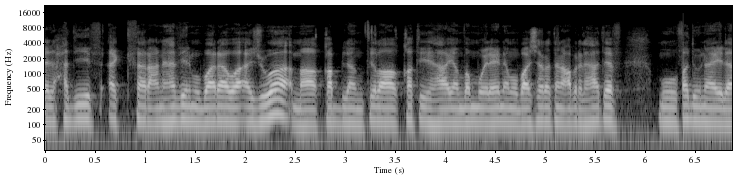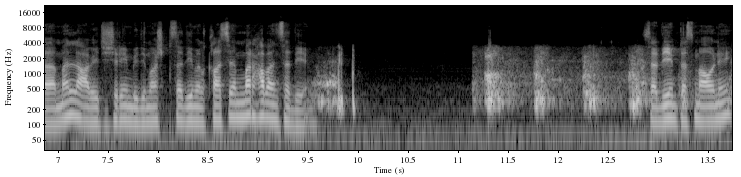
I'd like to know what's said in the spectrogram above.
للحديث أكثر عن هذه المباراة وأجواء ما قبل انطلاقتها. ينضم إلينا مباشرة عبر الهاتف موفدنا إلى ملعب تشرين بدمشق سديم القاسم. مرحبا سديم. سديم تسمعني؟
